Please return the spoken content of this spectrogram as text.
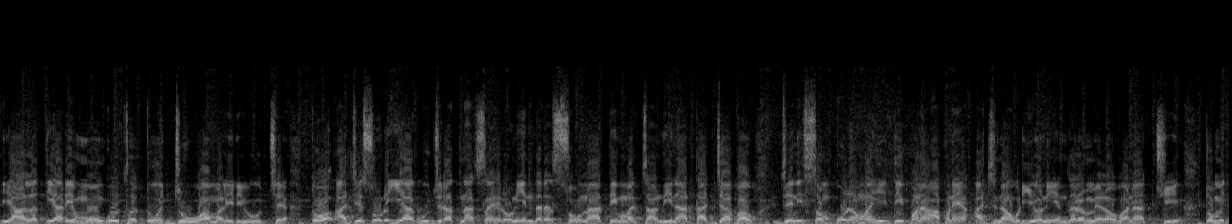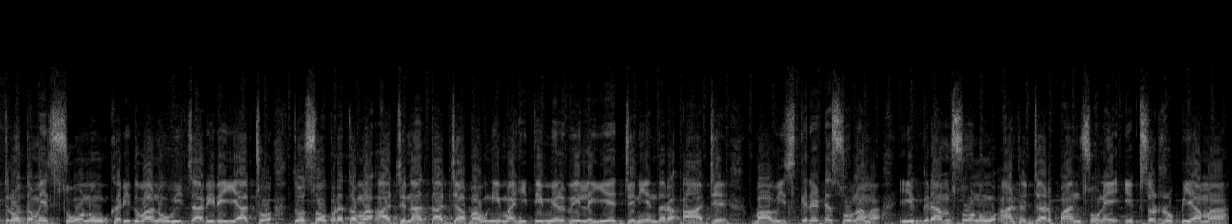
એ હાલ અત્યારે મોંઘું થતું જોવા મળી રહ્યું છે. તો આજે સોરૈયા ગુજરાતના શહેરોની અંદર સોના તેમજ ચાંદીના તાજા ભાવ જેની સંપૂર્ણ માહિતી પણ આપણે આજના વિડીયોની અંદર મેળવવાના છીએ. તો મિત્રો, તમે સોનું ખરીદવાનું વિચારી રહ્યા છો, તો સૌપ્રથમ આજના તાજા ભાવની માહિતી મેળવી લઈએ જેની અંદર આજે બાવીસ કેરેટ સોનામાં એક ગ્રામ સોનું આઠ હજાર પાંચસો એકસઠ રૂપિયામાં,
